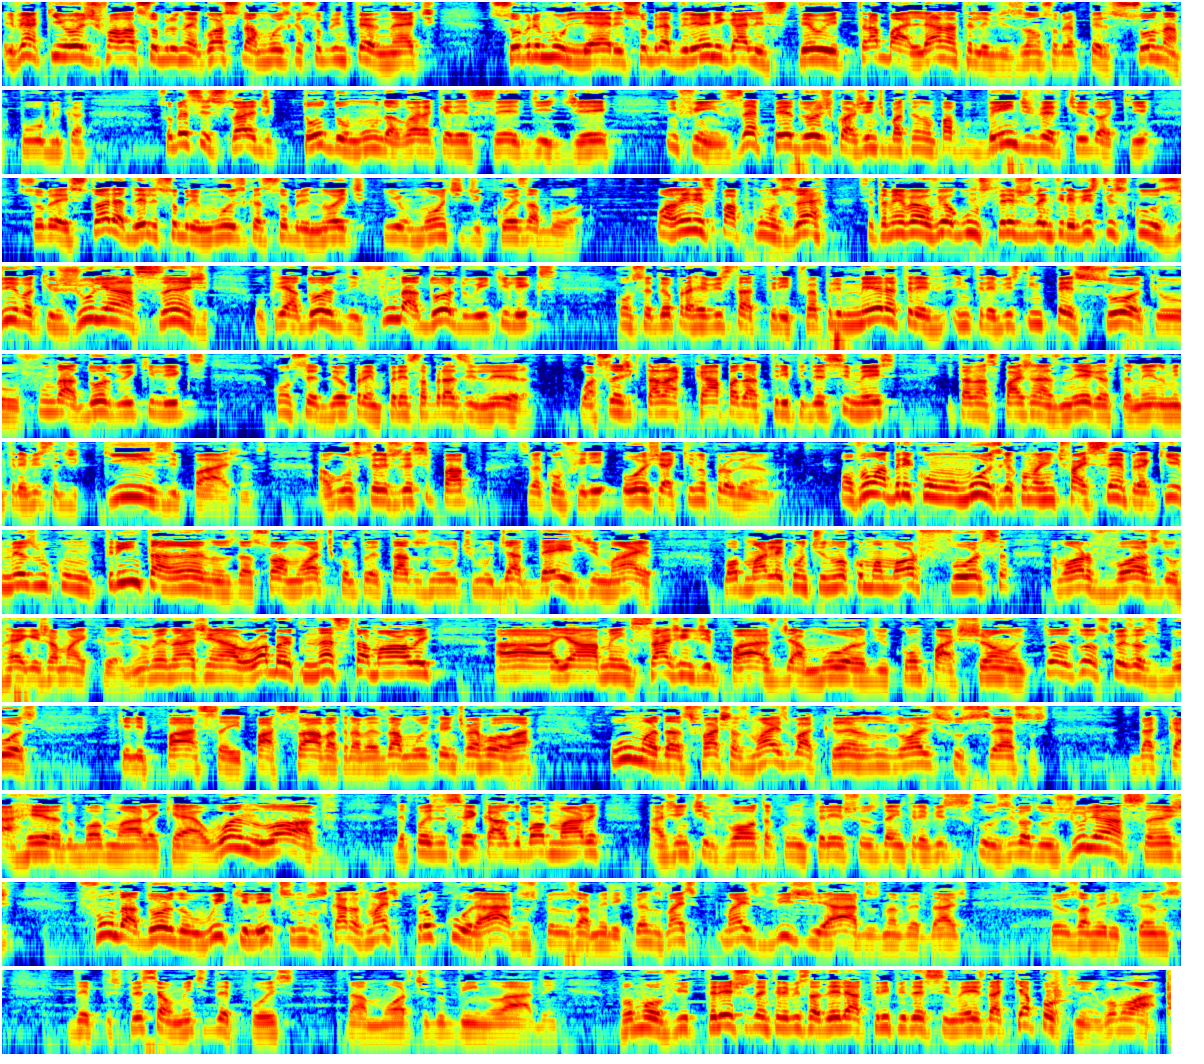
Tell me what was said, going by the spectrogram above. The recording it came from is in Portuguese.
Ele vem aqui hoje falar sobre o negócio da música, sobre internet, sobre mulheres, sobre Adriane Galisteu e trabalhar na televisão, sobre a persona pública, sobre essa história de todo mundo agora querer ser DJ. Enfim, Zé Pedro hoje com a gente batendo um papo bem divertido aqui sobre a história dele, sobre música, sobre noite e um monte de coisa boa. Bom, além desse papo com o Zé, você também vai ouvir alguns trechos da entrevista exclusiva que o Julian Assange, o criador e fundador do Wikileaks, concedeu para a revista Trip. Foi a primeira entrevista em pessoa que o fundador do Wikileaks concedeu para a imprensa brasileira. O Assange que está na capa da Trip desse mês e está nas páginas negras também, numa entrevista de 15 páginas. Alguns trechos desse papo você vai conferir hoje aqui no programa. Bom, vamos abrir com música, como a gente faz sempre aqui, mesmo com 30 anos da sua morte completados no último dia 10 de maio, Bob Marley continua como a maior força, a maior voz do reggae jamaicano. Em homenagem a Robert Nesta Marley a, e a mensagem de paz, de amor, de compaixão e todas as coisas boas que ele passa e passava através da música, a gente vai rolar uma das faixas mais bacanas, um dos maiores sucessos da carreira do Bob Marley, que é One Love depois desse recado do Bob Marley, a gente volta com trechos da entrevista exclusiva do Julian Assange, fundador do Wikileaks, um dos caras mais procurados pelos americanos, mais, mais vigiados, na verdade, pelos americanos, de, especialmente depois da morte do Bin Laden. Vamos ouvir trechos da entrevista dele à trip desse mês daqui a pouquinho. Vamos lá.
